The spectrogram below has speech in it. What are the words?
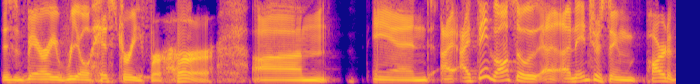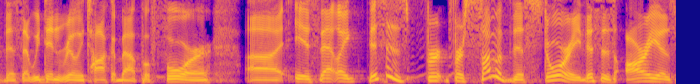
this very real history for her. Um, and I, I, think also an interesting part of this that we didn't really talk about before uh, is that like this is for for some of this story, this is Arya's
